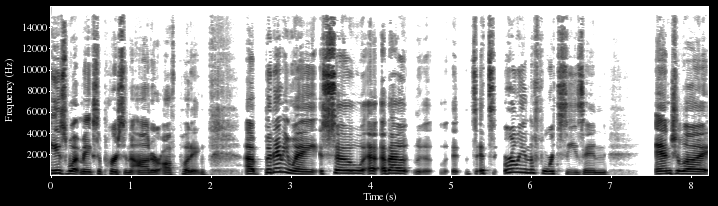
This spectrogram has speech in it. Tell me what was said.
is what makes a person odd or off-putting. Uh, but anyway, so uh, about it's, it's early in the fourth season. Angela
